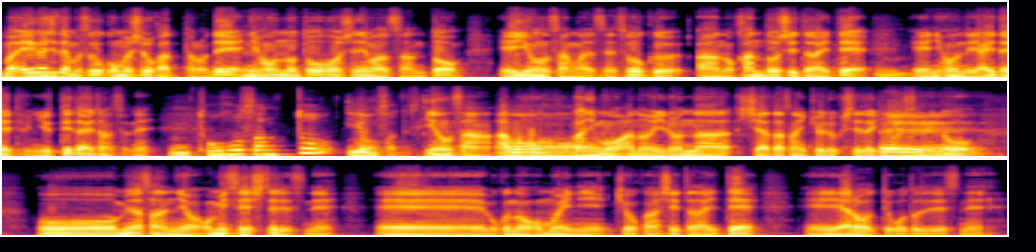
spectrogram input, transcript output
まあ映画自体もすごく面白かったので、日本の東宝シネマズさんと、えイオンさんがですね、すごく、あの、感動していただいて、うん、え日本でやりたいというふうに言っていただいたんですよね。東宝さんとイオンさんですか？イオンさん。あ、他にも、あの、いろんなシアターさんに協力していただきましたけど、えーお皆さんにお見せしてですね、えー、僕の思いに共感していただいて、えー、やろうってことでですね、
